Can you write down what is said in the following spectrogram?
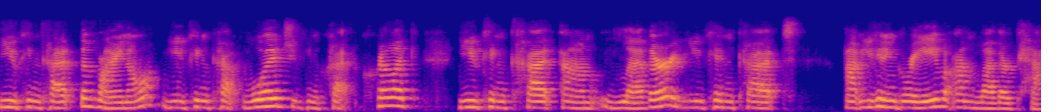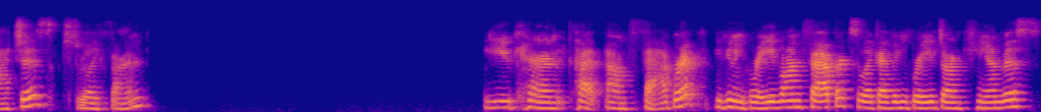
you can cut the vinyl, you can cut wood, you can cut acrylic, you can cut um, leather, you can cut, um, you can engrave on leather patches, which is really fun. You can cut um, fabric. You can engrave on fabric. So like I've engraved on canvas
